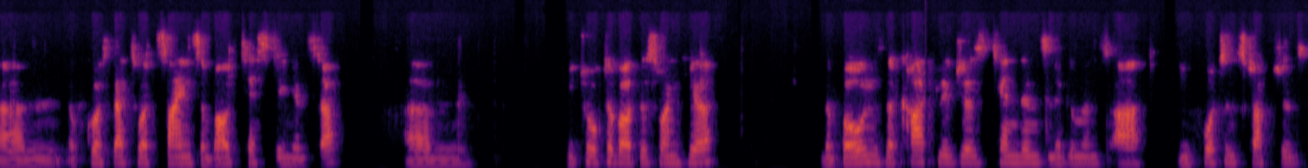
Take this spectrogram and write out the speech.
Um, of course, that's what science about testing and stuff. Um, we talked about this one here. The bones, the cartilages, tendons, ligaments are important structures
